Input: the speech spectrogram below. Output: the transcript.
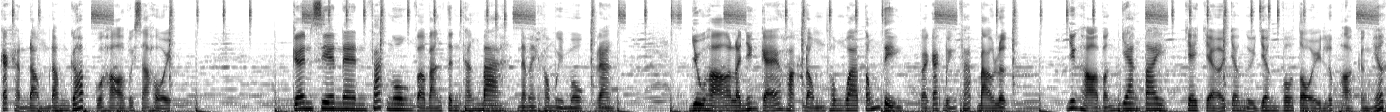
các hành động đóng góp của họ với xã hội. Kênh CNN phát ngôn vào bản tin tháng 3 năm 2011 rằng dù họ là những kẻ hoạt động thông qua tống tiền và các biện pháp bạo lực, nhưng họ vẫn giang tay che chở cho người dân vô tội lúc họ cần nhất.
